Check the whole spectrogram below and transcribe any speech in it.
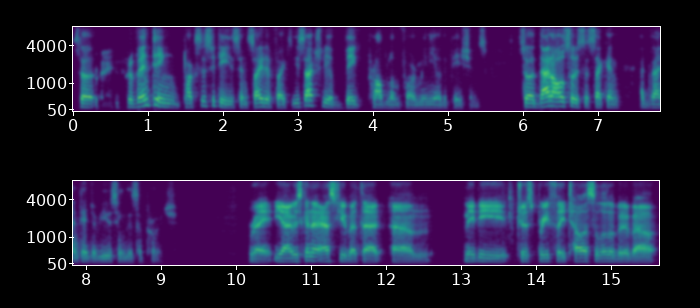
So right. preventing toxicities and side effects is actually a big problem for many of the patients. So that also is the second advantage of using this approach. Right. Yeah, I was going to ask you about that. Um, maybe just briefly tell us a little bit about,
